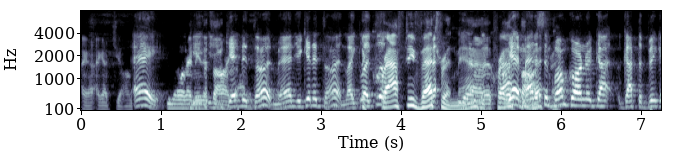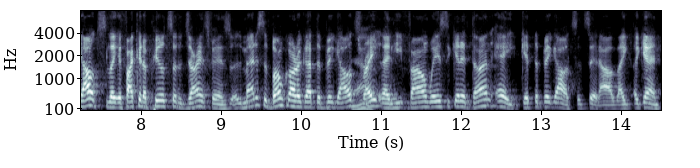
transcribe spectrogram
I, I got junk. Hey, you know what I mean? You, are getting it done, man. You're getting it done. Like, like, look, crafty veteran, man. Yeah, crafty yeah Madison veteran. Bumgarner got got the big outs. Like, if I could appeal to the Giants fans, Madison Bumgarner got the big outs, yeah. right? And he found ways to get it done. Hey, get the big outs. That's it. I like again.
